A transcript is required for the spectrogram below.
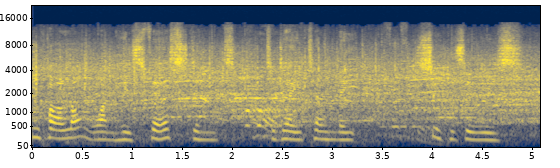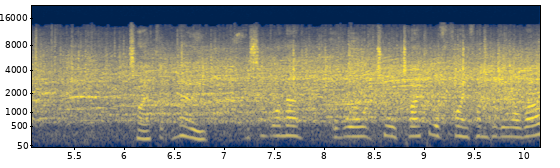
Ng Ka Long won his first and today only Super Series title. No, has he won a, a World Tour title of 500 or above?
